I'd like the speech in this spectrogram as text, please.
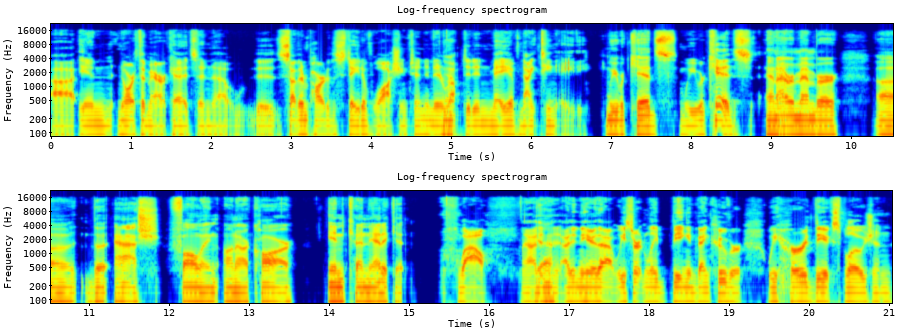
uh, in North America. It's in uh, the southern part of the state of Washington, and it Yeah. erupted in May of 1980. We were kids, We were kids, and I remember uh, the ash falling on our car in Connecticut. Wow. I Yeah. didn't I didn't hear that. We certainly being in Vancouver, we heard the explosion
